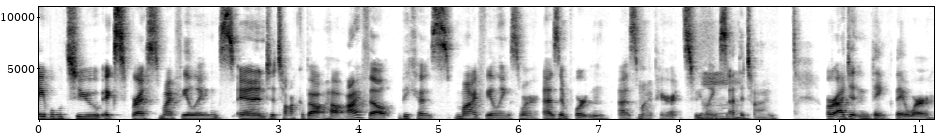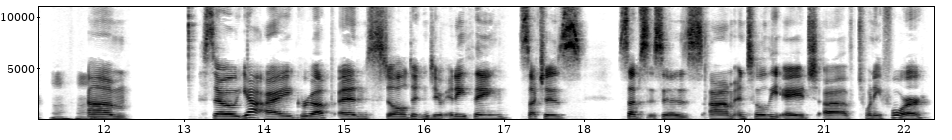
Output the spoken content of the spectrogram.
able to express my feelings and to talk about how I felt because my feelings weren't as important as my parents' feelings at the time, or I didn't think they were. Mhm. Um, so yeah, I grew up and still didn't do anything such as substances um, until the age of 24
